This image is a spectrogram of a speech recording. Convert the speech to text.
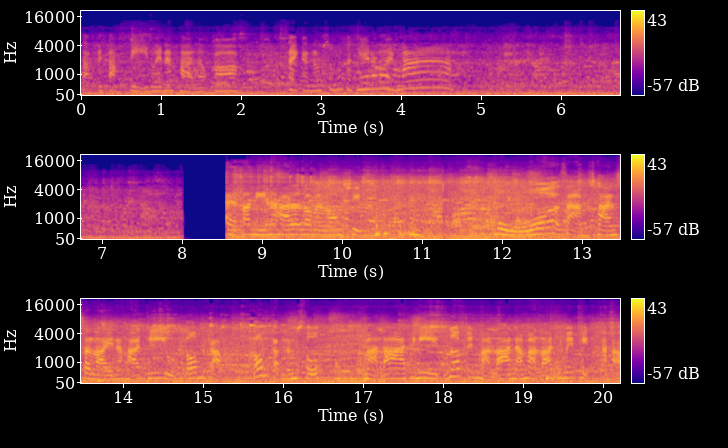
สับไปตักฟรีด้วยนะคะ แล้วก็ ใส่กับน้ำซุปมะเขือเทศอร่อยมากแต่ตอนนี้นะคะเรามาลองชิม หมูสามชั้นสไลด์นะคะ ที่อยู่ต้มกับต้มกับน้ำซุปหม่าล่าที่นี่เลือกเป็นหม่าล่านะหม่าล่าที่ไม่เผ็ดนะคะ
